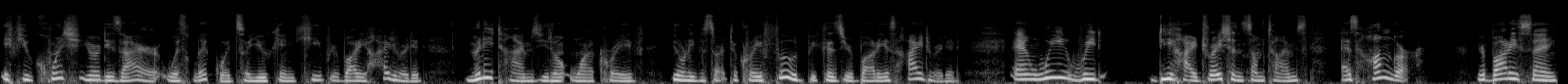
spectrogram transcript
If you quench your desire with liquid so you can keep your body hydrated, many times you don't want to crave, you don't even start to crave food because your body is hydrated. And we read dehydration sometimes as hunger Your body's saying,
